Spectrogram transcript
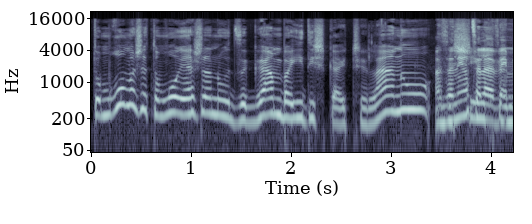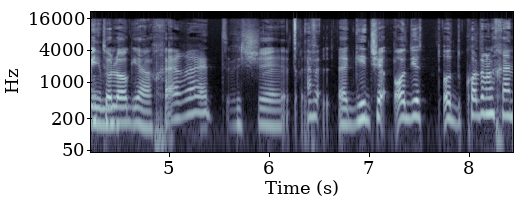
תאמרו מה שתאמרו, יש לנו את זה גם ביידישקייט שלנו. אז אני רוצה להביא מיתולוגיה אחרת, ולהגיד שעוד עוד קודם לכן,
